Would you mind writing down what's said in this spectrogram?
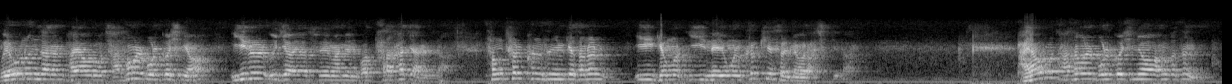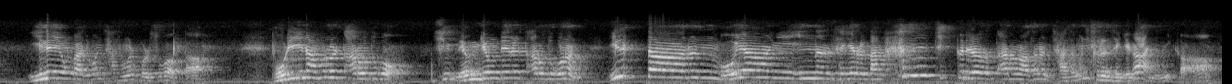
외우는 자는 바야흐로 자성을 볼 것이며 이를 의지하여 수행하면 곧 타락하지 않으리라. 성철 큰 스님께서는 이 경을 이 내용을 그렇게 설명을 하십니다. 바야흐로 자성을 볼 것이며 한 것은 이 내용 가지고는 자성을 볼 수가 없다. 보리나무를 따로 두고 명경대를 따로 두고는 일단은 모양이 있는 세계를 단한 찌끄리라도 따로 놔서는 자성은 그런 세계가 아니니까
